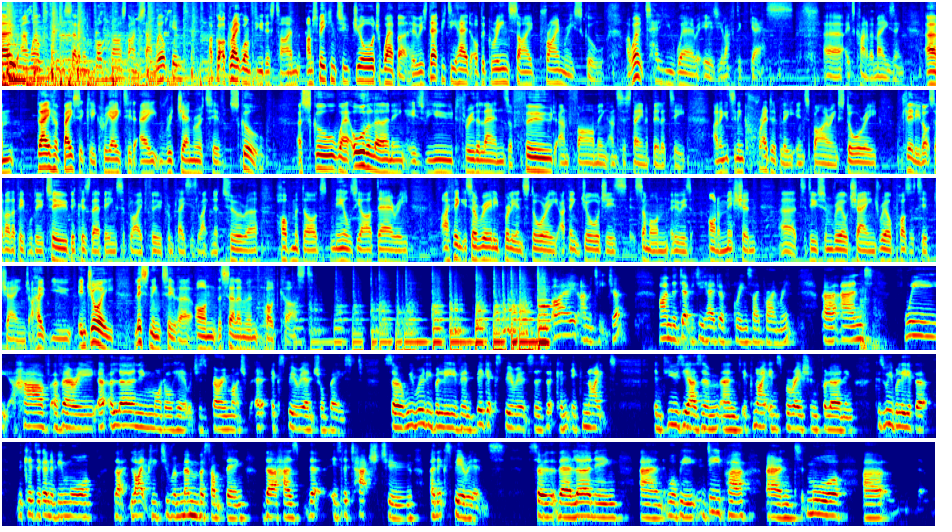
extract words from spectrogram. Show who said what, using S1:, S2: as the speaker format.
S1: Hello and welcome to the Cellarman podcast. I'm Sam Wilkin. I've got a great one for you this time. I'm speaking to George Webber, who is deputy head of the Greenside Primary School. I won't tell you where it is, you'll have to guess. Uh, it's kind of amazing. Um, they have basically created a regenerative school a school where all the learning is viewed through the lens of food and farming and sustainability. I think it's an incredibly inspiring story. Clearly, lots of other people do too because they're being supplied food from places like Natoora, Hodmedod's, Neal's Yard Dairy. I think it's a really brilliant story. I think George is someone who is on a mission uh, to do some real change, real positive change. I hope you enjoy listening to her on the Cellarman podcast.
S2: I am a teacher. I'm the deputy head of Greenside Primary, uh, and we have a very a learning model here, which is very much uh, experiential based. So we really believe in big experiences that can ignite enthusiasm and ignite inspiration for learning, because we believe that the kids are going to be more like, likely to remember something that has that is attached to an experience, so that they're learning and will be deeper and more uh,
